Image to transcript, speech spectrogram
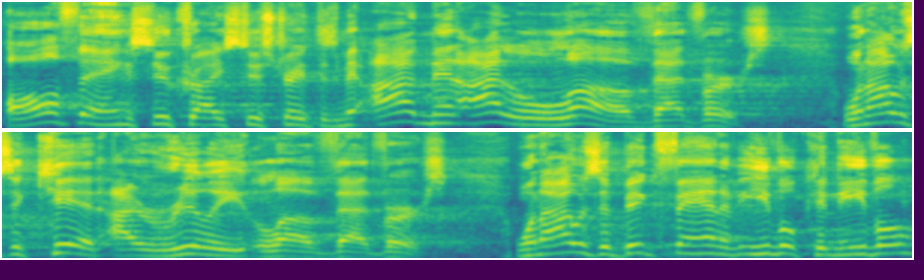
all things through Christ who strengthens me. I mean, I love that verse. When I was a kid, I really loved that verse. When I was a big fan of Evel Knievel,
